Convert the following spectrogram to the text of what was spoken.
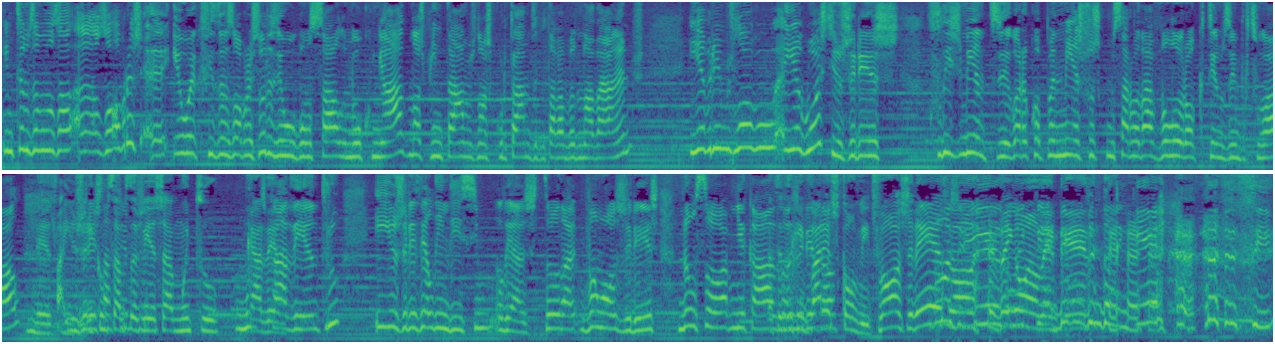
e metemos a mãos à- às obras. Ah, Eu é que fiz as obras todas, eu, o Gonçalo, o meu cunhado, nós pintámos, nós cortámos, aquilo estava abandonado há anos. E abrimos logo em agosto e o Jerez, felizmente, agora com a pandemia, as pessoas começaram a dar valor ao que temos em Portugal. Mesmo. Pá, e o e começámos a sempre viajar muito, muito cá dentro. cá dentro. E o Jerez é lindíssimo. Aliás, toda, vão ao Jerez, não só à minha casa. Temos aqui vários ao- convites. Vão ao Jerez, Vão ao Alenquer. venham ao Alenquer. Sim.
